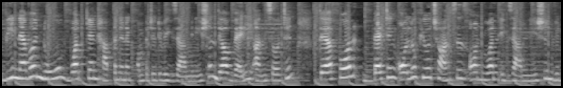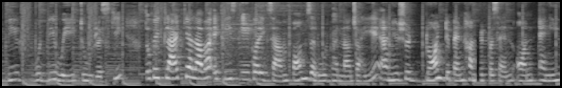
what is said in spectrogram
we never know what can happen in a competitive examination. They are very uncertain. Therefore, betting all of your chances on one examination would be would be way too risky. तो फिर क्लैट के अलावा एटलीस्ट एक और एग्जाम फॉर्म ज़रूर भरना चाहिए एंड यू शुड नॉट डिपेंड 100% on any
